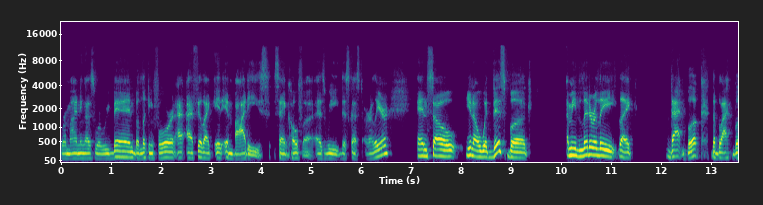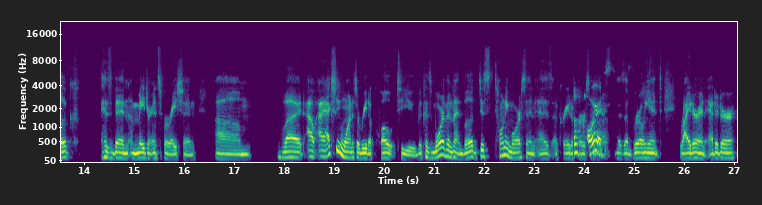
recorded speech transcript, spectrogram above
reminding us where we've been, but looking forward, I, I feel like it embodies Sankofa as we discussed earlier. And so, you know, with this book, I mean, literally, like that book, the Black Book, has been a major inspiration. Um, but I, I, actually wanted to read a quote to you because more than that book, just Toni Morrison as a creative of person, course. as a brilliant writer and editor,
